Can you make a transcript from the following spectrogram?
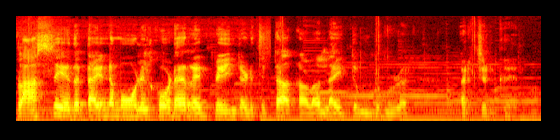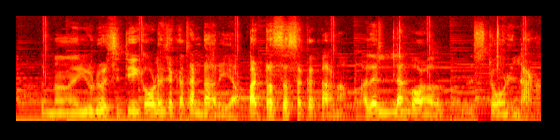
പ്ലാസ്റ്റർ ചെയ്തിട്ട് അതിന്റെ മുകളിൽ കൂടെ റെഡ് പെയിന്റ് അടിച്ചിട്ട് ആ കളർ ലൈറ്റ് മുഴുവൻ മുഴുവൻ വരച്ചെടുക്കുകയായിരുന്നു. യൂണിവേഴ്സിറ്റി കോളേജൊക്കെ കണ്ടാൽ അറിയാം ബട്രസസ് ഒക്കെ കാണാം. അതെല്ലാം സ്റ്റോണിലാണ്.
